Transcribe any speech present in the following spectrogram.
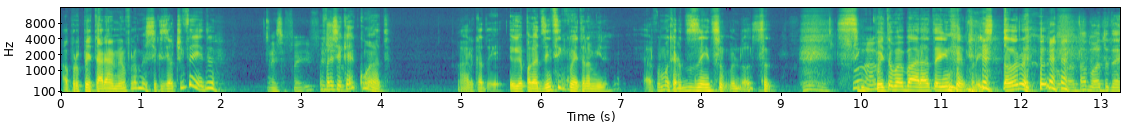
a proprietária mesmo falou, mas se você quiser eu te vendo. Aí você foi. Eu falei, você quer quanto? Aí ela, eu ia pagar 250 na mina. Ela falou, mano, eu quero 200. Eu falei, Nossa, 50 mais barato ainda. Eu falei, estouro. Outra moto, né?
